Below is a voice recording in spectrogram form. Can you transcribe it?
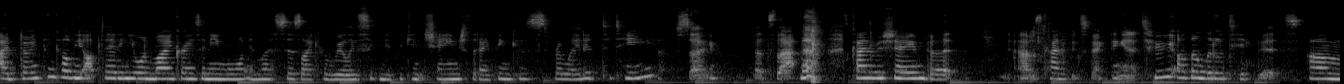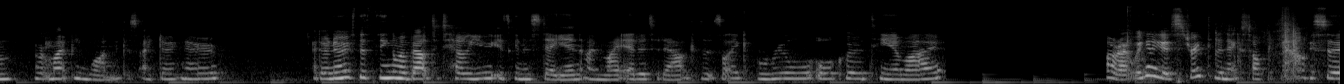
I don't think I'll be updating you on migraines anymore unless there's like a really significant change that I think is related to T. So that's that. it's kind of a shame but I was kind of expecting it. Two other little tidbits, um, or it might be one because I don't know. I don't know if the thing I'm about to tell you is going to stay in. I might edit it out because it's like real awkward TMI. Alright, we're going to go straight to the next topic now. So,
